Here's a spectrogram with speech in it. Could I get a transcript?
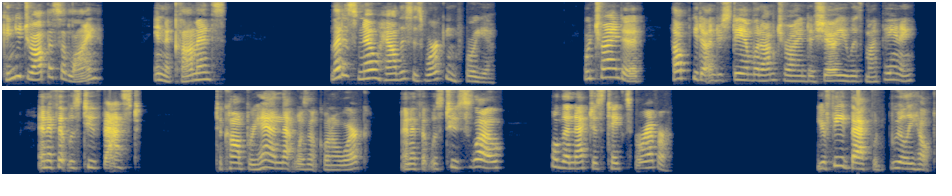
Can you drop us a line in the comments let us know how this is working for you. We're trying to help you to understand what I'm trying to show you with my painting. And if it was too fast to comprehend, that wasn't going to work. And if it was too slow, well, then that just takes forever. Your feedback would really help.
